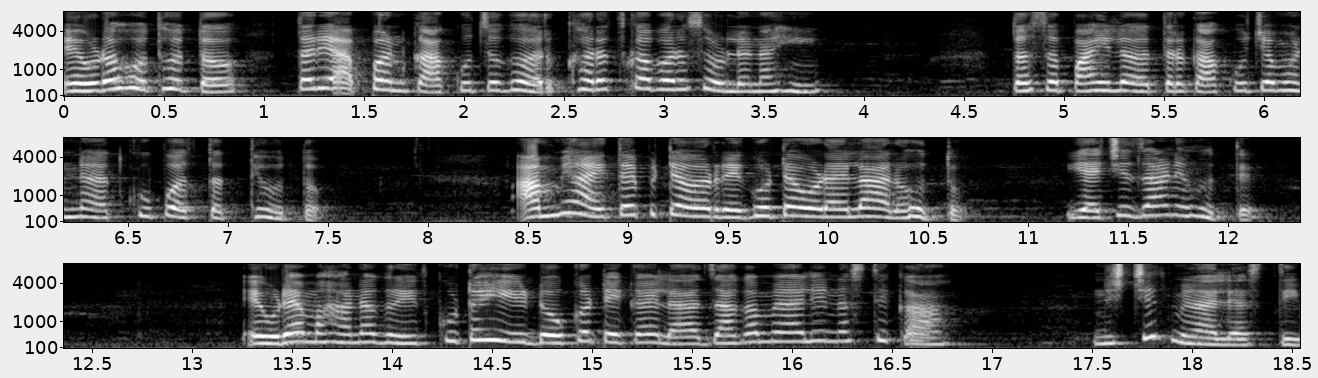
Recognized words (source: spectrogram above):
एवढं होत होतं तरी आपण काकूचं घर खरंच का बरं सोडलं नाही? तसं पाहिलं तर काकूच्या म्हणण्यात खूपच तथ्य होतं. आम्ही आयत्या पिठावर रेघोट्या ओढायला आलो होतो. याची जाणीव होते. एवढ्या महानगरीत कुठेही डोकं टेकायला जागा मिळाली नसती का? निश्चित मिळाली असती.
